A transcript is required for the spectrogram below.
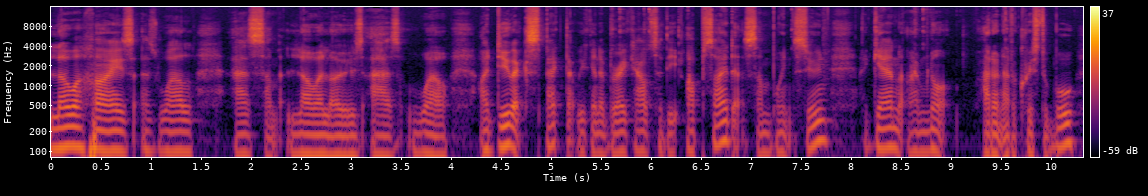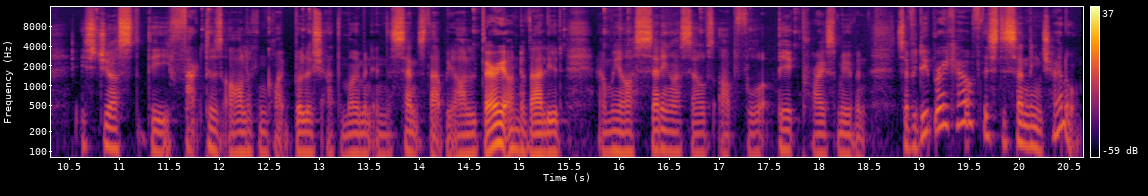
lower highs as well as some lower lows as well. I do expect that we're going to break out to the upside at some point soon. Again, I'm not I don't have a crystal ball. It's just the factors are looking quite bullish at the moment in the sense that we are very undervalued and we are setting ourselves up for big price movement. So if we do break out of this descending channel,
